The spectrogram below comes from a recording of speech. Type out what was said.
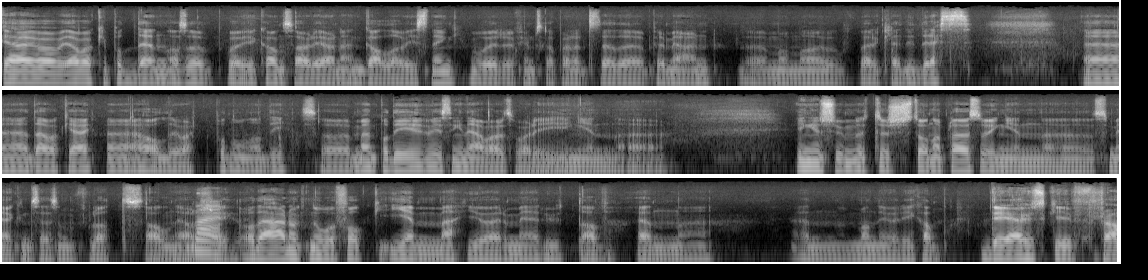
Jeg, jeg, var ikke på den. altså I Cannes er det gjerne en gallavisning hvor filmskaperen er til stede. Premieren. Man må være kledd i dress. Eh, der var ikke jeg. Jeg har aldri vært på noen av de. Så, men på de visningene jeg var, så var det ingen uh, Ingen sju minutters stående applaus, og ingen uh, som jeg kunne se som forlot salen i avsky. Og det er nok noe folk hjemme gjør mer ut av enn uh, enn man gjør i Cannes. Det jeg husker fra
